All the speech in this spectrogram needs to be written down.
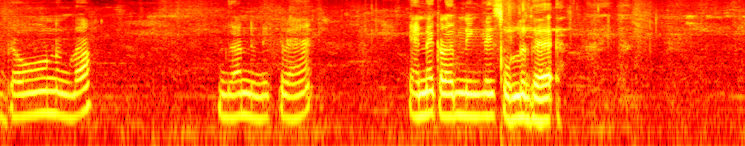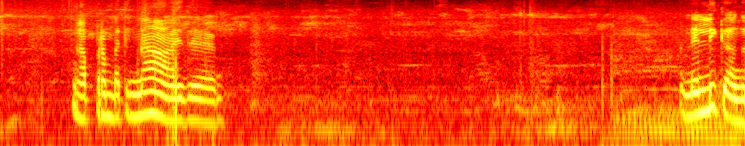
ப்ரௌனுங்களா தான் நினைக்கிறேன். என்ன கலர் நீங்களே சொல்லுங்கள் அப்புறம் பார்த்திங்கன்னா இது நெல்லிக்காங்க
